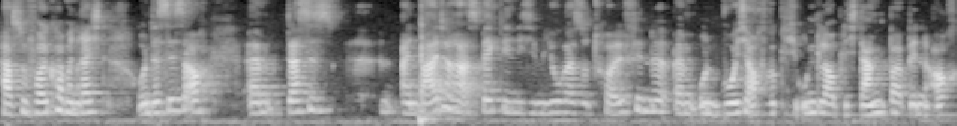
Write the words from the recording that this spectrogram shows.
Hast du vollkommen recht. Und das ist auch, ähm, das ist ein weiterer Aspekt, den ich im Yoga so toll finde ähm, und wo ich auch wirklich unglaublich dankbar bin, auch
